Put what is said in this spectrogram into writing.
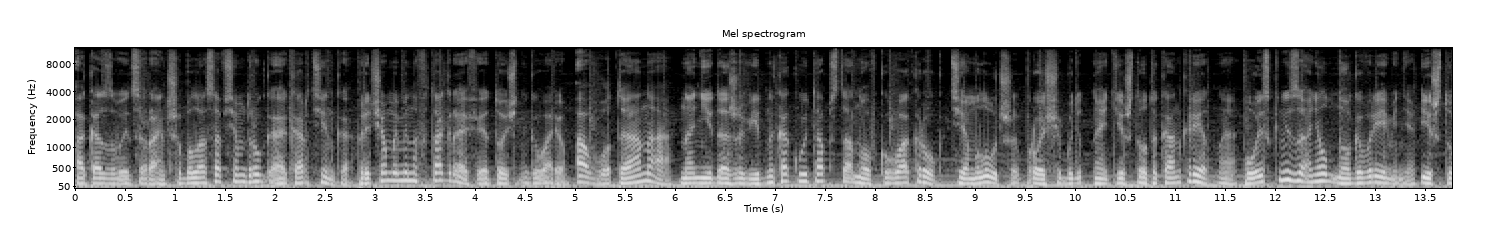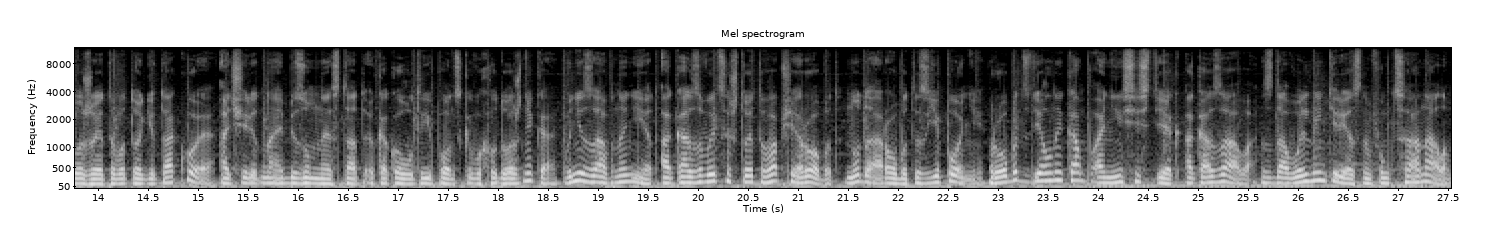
Оказывается, раньше была совсем другая картинка. Причем именно фотография, точно говорю. А вот и она. На ней даже видно какую-то обстановку вокруг. Тем лучше, проще будет найти что-то конкретное. Поиск не занял много времени. И что же это в итоге такое? Очередная безумная статуя какого-то японского художника? Внезапно нет. Оказывается, что это вообще робот. Ну да, робот из Японии. Робот, сделанный компанией Систек Аказава, с довольно интересным функционалом.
